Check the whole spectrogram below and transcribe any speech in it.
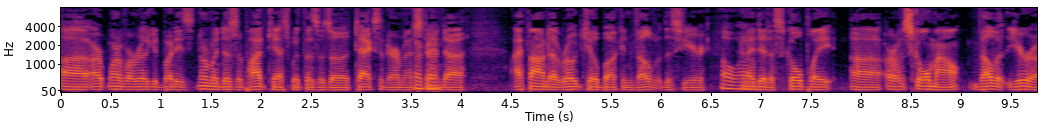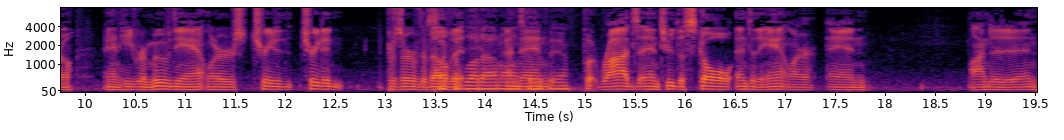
uh, our, one of our really good buddies normally does a podcast with us as a taxidermist, Okay. and uh, I found a roadkill buck in velvet this year, Oh, wow. and I did a skull plate uh, or a skull mount velvet euro, and he removed the antlers, treated treated, preserved the Sucked the velvet, blood out and and then stuff, yeah. put rods into the skull into the antler and bonded it in,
